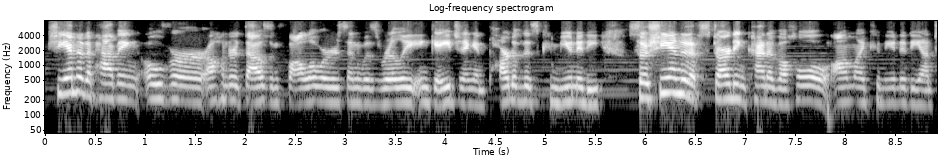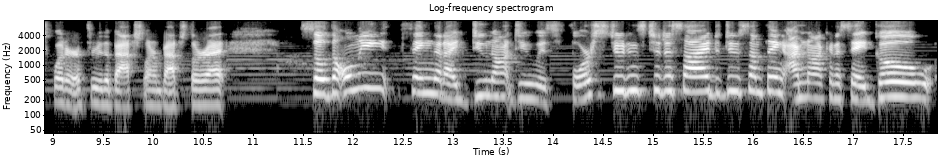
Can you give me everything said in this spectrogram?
she ended up having over a 100,000 followers and was really engaging and part of this community. So she ended up starting kind of a whole online community on Twitter through the Bachelor and Bachelorette. So the only thing that I do not do is force students to decide to do something. I'm not going to say go.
